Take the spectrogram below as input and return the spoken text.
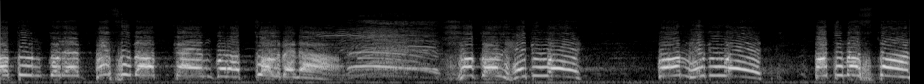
নতুন করে ফেসিবাদ কায়েম করা চলবে না। সকল হেভিওয়েট কম হেভিওয়েট পাতিমাস্তান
